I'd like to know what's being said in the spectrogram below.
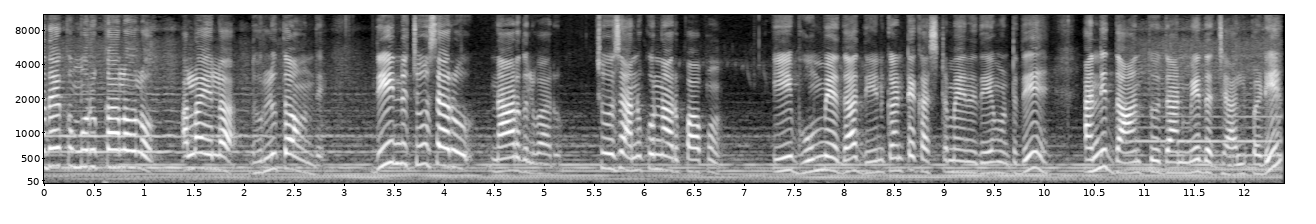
అదే యొక్క మురుగు అలా ఇలా దుర్లుతూ ఉంది. దీన్ని చూశారు నారదుల వారు. చూసి అనుకున్నారు పాపం ఈ భూమి మీద దీనికంటే కష్టమైనది ఏముంటుంది? అని దాంతో దాని మీద జాలిపడి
